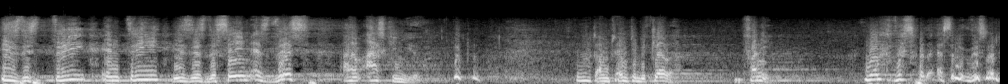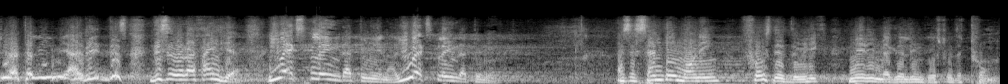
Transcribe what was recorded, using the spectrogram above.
Is this three and three? Is this the same as this? I'm asking you. what I'm trying to be clever. Funny. No, that's what I said. This is what you are telling me. I read this. This is what I find here. You explain that to me now. You explain that to me. As a Sunday morning, first day of the week, Mary Magdalene goes to the tomb.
